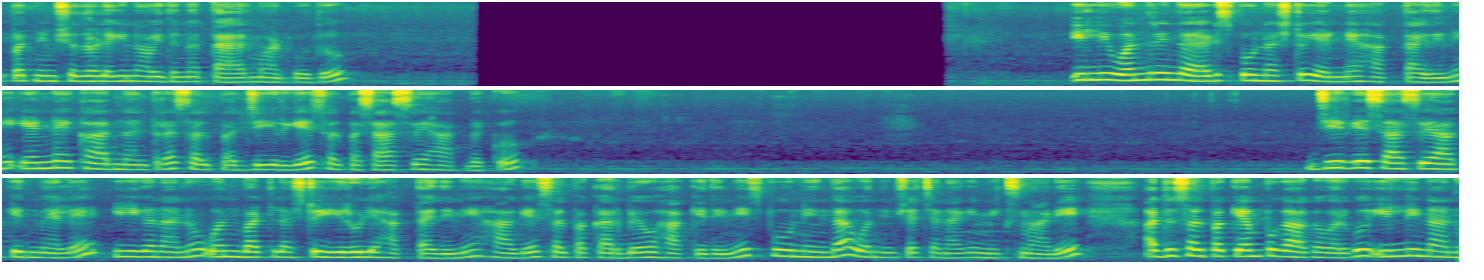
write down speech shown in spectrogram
ಇಪ್ಪತ್ತು ನಿಮಿಷದೊಳಗೆ ನಾವು ಇದನ್ನು ತಯಾರು ಮಾಡ್ಬೋದು. ಇಲ್ಲಿ ಒಂದರಿಂದ ಎರಡು ಸ್ಪೂನಷ್ಟು ಎಣ್ಣೆ ಹಾಕ್ತಾ ಇದ್ದೀನಿ. ಎಣ್ಣೆ ಕಾದ ನಂತರ ಸ್ವಲ್ಪ ಜೀರಿಗೆ, ಸ್ವಲ್ಪ ಸಾಸಿವೆ ಹಾಕಬೇಕು. ಜೀರಿಗೆ, ಸಾಸಿವೆ ಹಾಕಿದ ಮೇಲೆ ಈಗ ನಾನು ಒಂದು ಬಟ್ಲಷ್ಟು ಈರುಳ್ಳಿ ಹಾಕ್ತಾ ಇದ್ದೀನಿ. ಹಾಗೆ ಸ್ವಲ್ಪ ಕರಿಬೇವು ಹಾಕಿದ್ದೀನಿ. ಸ್ಪೂನಿಂದ ಒಂದು ನಿಮಿಷ ಚೆನ್ನಾಗಿ ಮಿಕ್ಸ್ ಮಾಡಿ. ಅದು ಸ್ವಲ್ಪ ಕೆಂಪುಗಾಗೋವರೆಗೂ ಇಲ್ಲಿ ನಾನು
